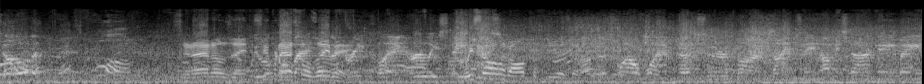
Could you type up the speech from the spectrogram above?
cool. That's cool. Super Nationals, A- We will Super go back Nationals to A the main. green flag, early. We saw it all at the On the 12 lap, Doug Cedar Farm, Time State Hobby Stock A main.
